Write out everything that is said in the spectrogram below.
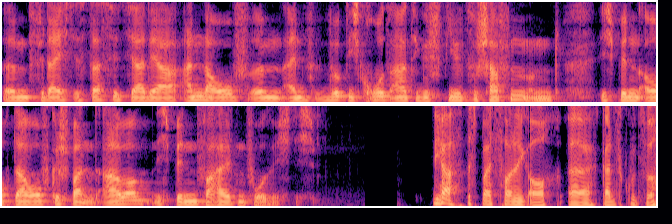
ähm, vielleicht ist das jetzt ja der Anlauf, ähm, ein wirklich großartiges Spiel zu schaffen und ich bin auch darauf gespannt. Aber ich bin verhalten vorsichtig. Ja, ist bei Sonic auch äh, ganz gut so.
